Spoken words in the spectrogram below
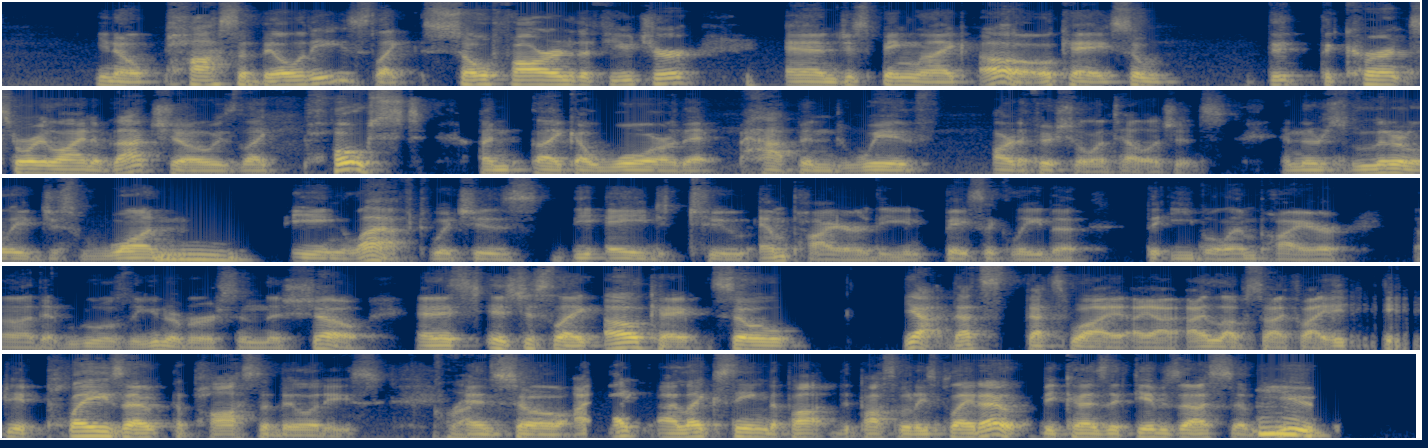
you know possibilities like so far into the future and just being like oh okay so the, the current storyline of that show is like post an, like a war that happened with artificial intelligence and there's literally just one mm. being left which is the aid to empire the basically the the evil empire uh, that rules the universe in this show and it's it's just like okay so yeah, that's that's why I, I love sci-fi. It, it, it plays out the possibilities, Correct. and so I like I like seeing the po- the possibilities played out because it gives us a view mm.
